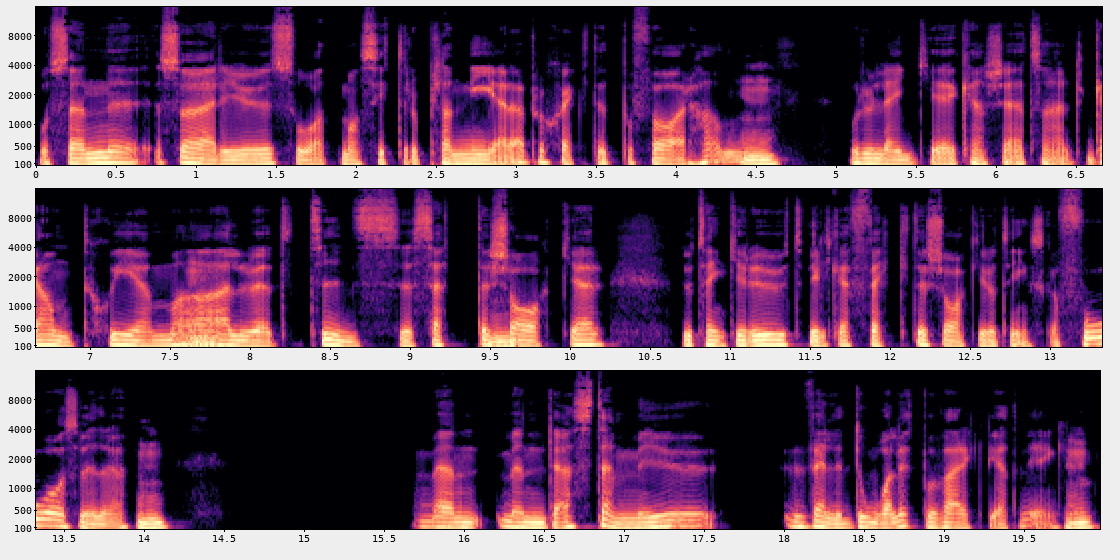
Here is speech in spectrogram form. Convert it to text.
Och sen eh, så är det ju så att man sitter och planerar projektet på förhand Mm. och du lägger kanske ett sånt här Gantt-schema Mm. eller du vet, tidssätter Mm. saker. Du tänker ut vilka effekter saker och ting ska få och så vidare. Mm. Men, men det stämmer ju väldigt dåligt på verkligheten egentligen. Mm.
